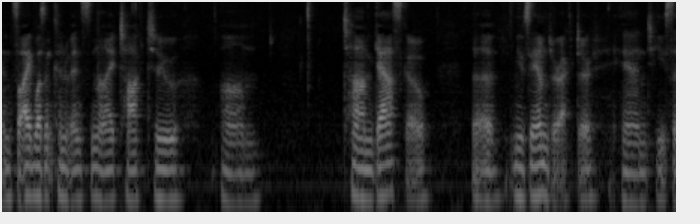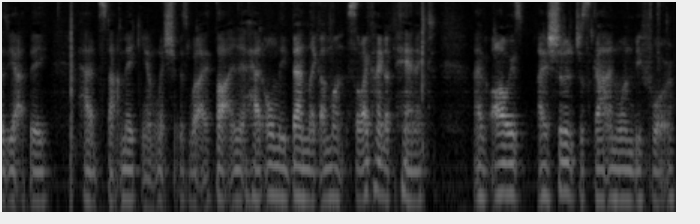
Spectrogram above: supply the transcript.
And so I wasn't convinced, and then I talked to um, Tom Gasko, the museum director, and he said, yeah, they had stopped making them, which is what I thought, and it had only been like a month, so I kind of panicked. I've always, I should have just gotten one before.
